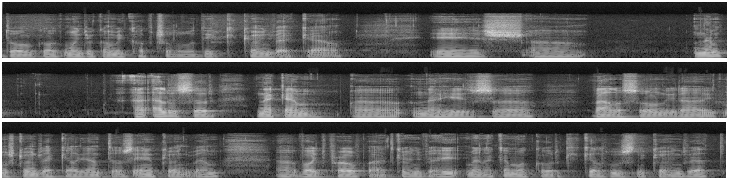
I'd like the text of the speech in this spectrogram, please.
dolgot, mondjuk ami kapcsolódik könyvekkel, és nem először nekem nehéz válaszolni rá, itt most könyvekkel jelenti az én könyvem, vagy Prabhupád könyvei, mert nekem akkor ki kell húzni könyvet,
